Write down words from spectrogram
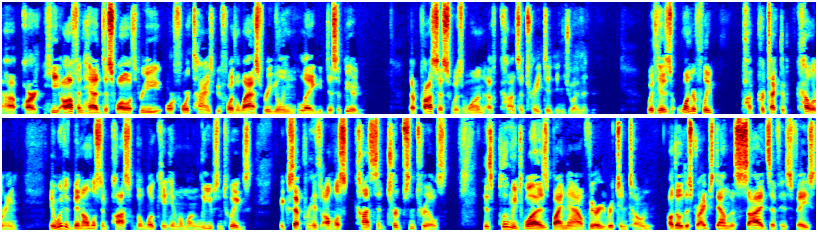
uh, part, he often had to swallow three or four times before the last wriggling leg disappeared. The process was one of concentrated enjoyment. With his wonderfully protective coloring, it would have been almost impossible to locate him among leaves and twigs, except for his almost constant chirps and trills. His plumage was, by now, very rich in tone, although the stripes down the sides of his face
